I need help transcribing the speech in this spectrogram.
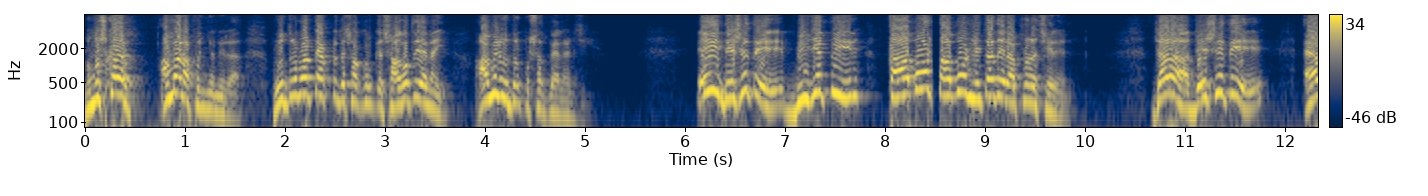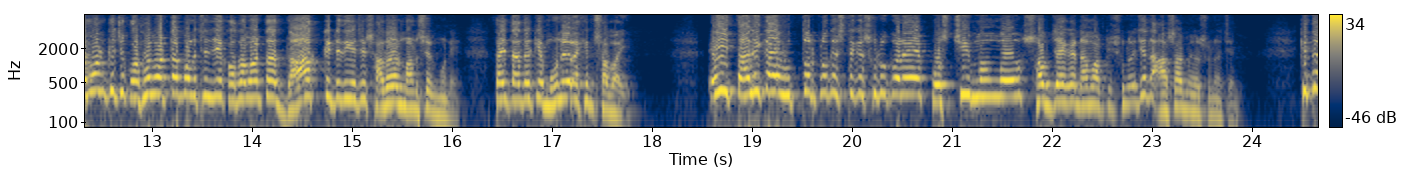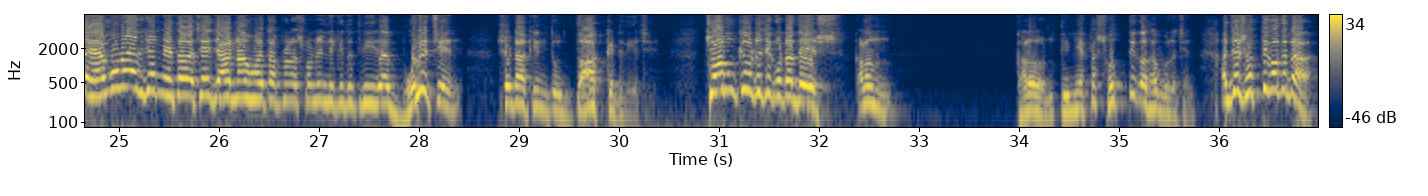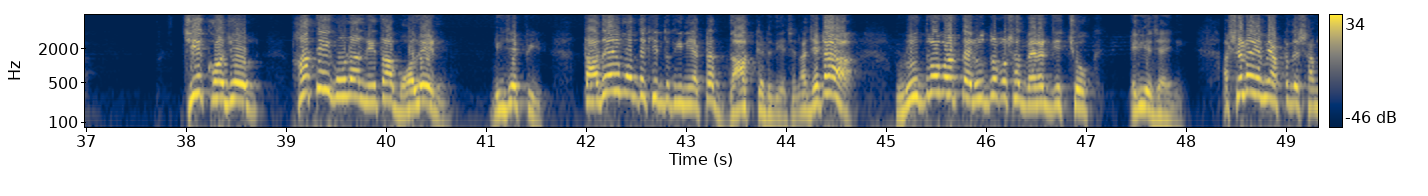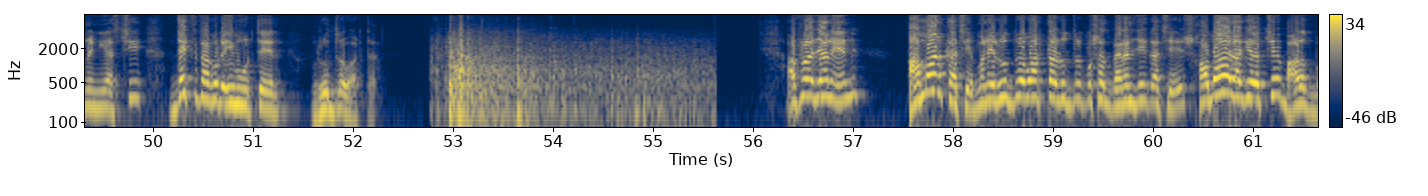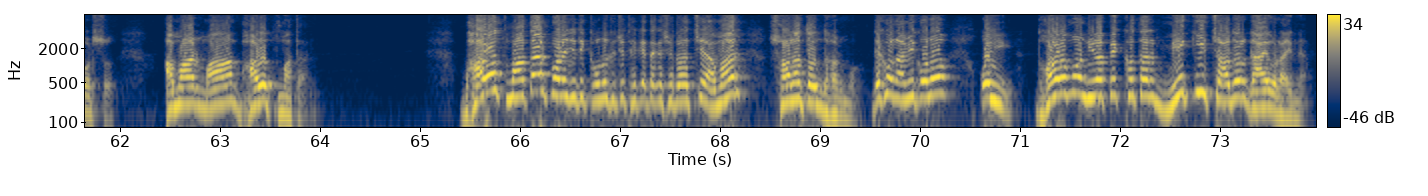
নমস্কার, আমার আপনজনেরা। রুদ্রবার্তায় আপনাদের সকলকে স্বাগত জানাই। আমি রুদ্রপ্রসাদ ব্যানার্জি। এই দেশেতে বিজেপির তাবর তাবর নেতাদের আপনারা চেনেন। যারা দেশেতে এমন কিছু কথাবার্তা বলেছেন যে কথাবার্তা দাগ কেটে দিয়েছে সাধারণ মানুষের মনে, তাই তাদেরকে মনে রাখেন সবাই। এই তালিকায় উত্তরপ্রদেশ থেকে শুরু করে পশ্চিমবঙ্গ, সব জায়গার নাম আপনি শুনেছেন, আসামেও শুনেছেন। কিন্তু এমনও একজন নেতা আছে, যার নাম হয়তো আপনারা শোনেননি, কিন্তু তিনি যা বলেছেন সেটা কিন্তু দাগ কেটে দিয়েছে। চমকে উঠেছে গোটা দেশ। কারণ কারণ তিনি একটা সত্যি কথা বলেছেন। আর যে সত্যি কথাটা, যে কজন হাতে গোনা নেতা বলেন বিজেপির তাদের মধ্যে কিন্তু তিনি একটা দাগ কেটে দিয়েছেন। আর যেটা রুদ্রবার্তায় রুদ্রপ্রসাদ ব্যানার্জির চোখ এড়িয়ে যায়নি। আর সেটাই আমি আপনাদের সামনে নিয়ে আসছি। দেখতে থাকুন এই মুহূর্তের রুদ্রবার্তা। আপনারা জানেন আমার কাছে মানে রুদ্রবার্তা, রুদ্রপ্রসাদ ব্যানার্জির কাছে সবার আগে হচ্ছে ভারতবর্ষ। আমার মা ভারত মাতা। ভারত মাতার পরে যদি কোনো কিছু থেকে থাকে, সেটা হচ্ছে আমার সনাতন ধর্ম। দেখুন, আমি কোনো ওই ধর্ম নিরপেক্ষতার মেকি চাদর গায়ে ওড়াই না।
